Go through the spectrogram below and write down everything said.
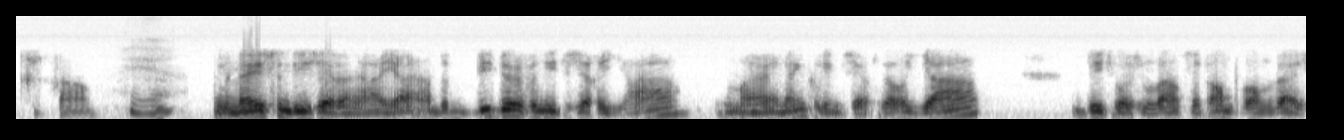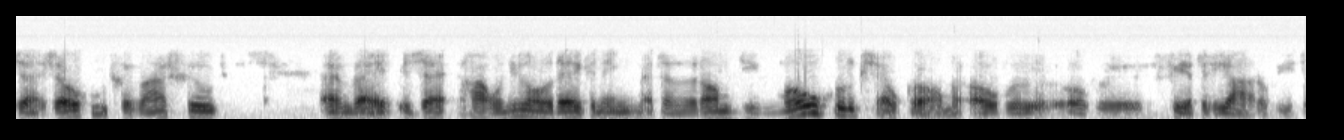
gegaan. Ja. En de meesten die zeggen, nou ja, die durven niet te zeggen ja, maar een enkeling zegt wel ja, dit was de laatste ramp, want wij zijn zo goed gewaarschuwd. En wij houden nu al rekening met een ramp die mogelijk zou komen over, over 40 jaar of iets.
